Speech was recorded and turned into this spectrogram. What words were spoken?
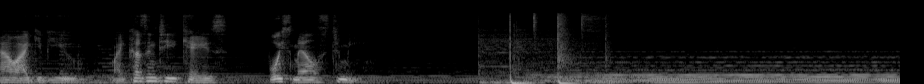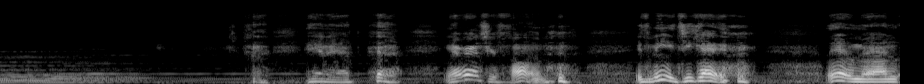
now I give you my cousin TK's voicemails to me. Hey man, you ever answer your phone? It's me, TK. Yeah man,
